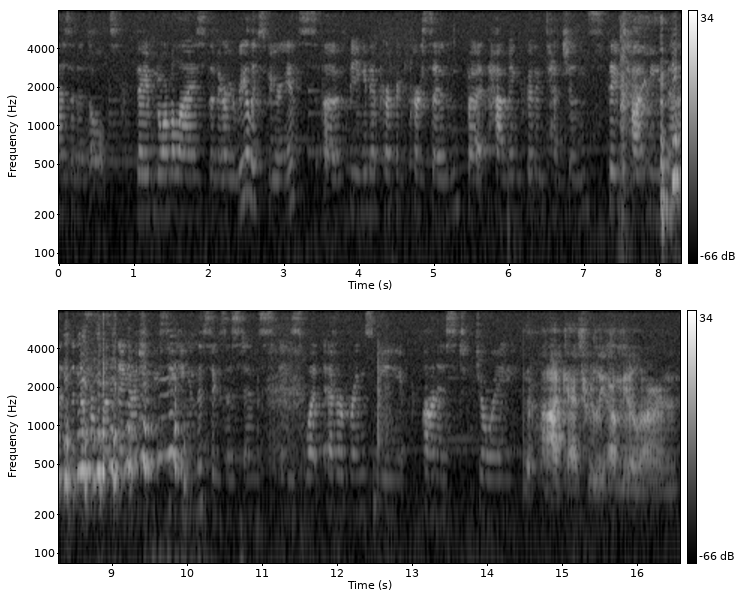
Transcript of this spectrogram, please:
as an adult. They've normalized the very real experience of being an imperfect person but having good intentions. They've taught me that the number one thing I should be seeking in this existence is whatever brings me honest joy. The podcast really helped me to learn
